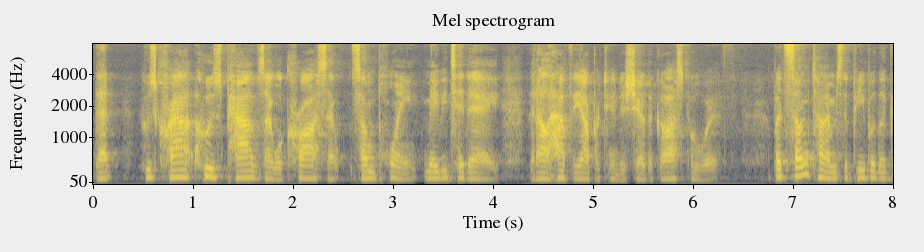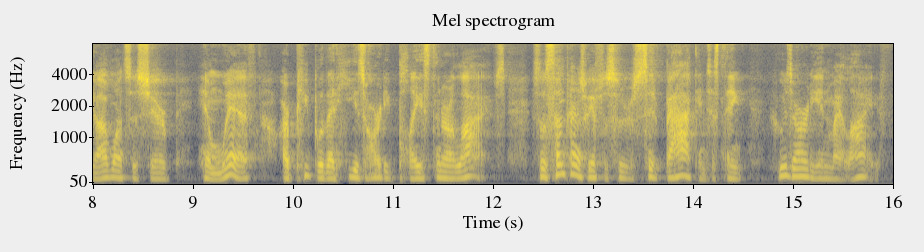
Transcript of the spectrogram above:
that whose, whose paths I will cross at some point, maybe today, that I'll have the opportunity to share the gospel with. But sometimes the people that God wants to share him with are people that he has already placed in our lives. So sometimes we have to sort of sit back and just think, who's already in my life?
